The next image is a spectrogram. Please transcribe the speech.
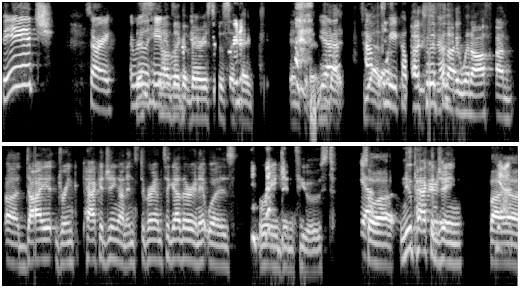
bitch. Sorry, I really this hate sounds it. Sounds like a very specific incident. Yeah. but happened yes. to me a couple. Pecksniff years and. I went off on uh, diet drink packaging on Instagram together, and it was rage infused. Yeah. So, uh, new packaging by Yeah.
